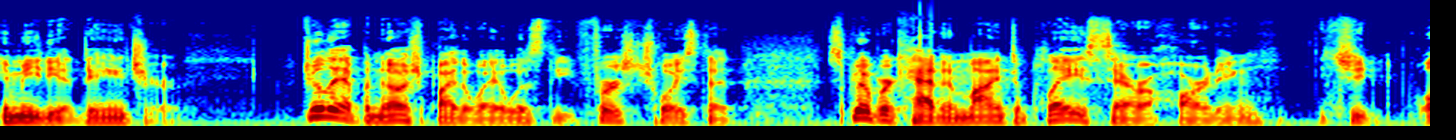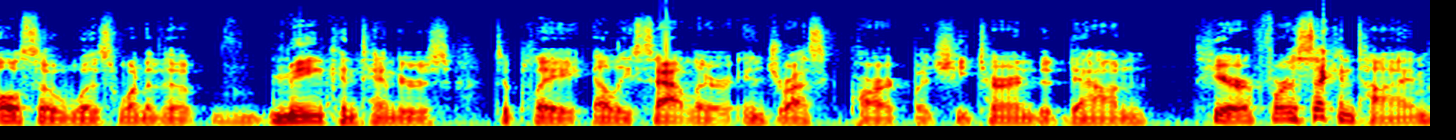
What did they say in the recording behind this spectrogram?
immediate danger. Juliette Binoche, by the way, was the first choice that Spielberg had in mind to play Sarah Harding. She also was one of the main contenders to play Ellie Sattler in Jurassic Park, but she turned it down here for a second time.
